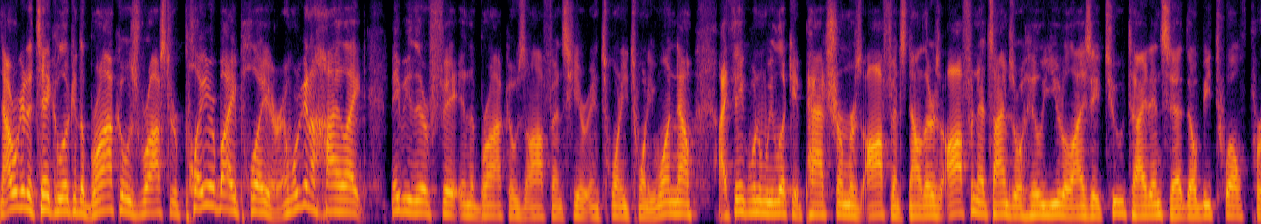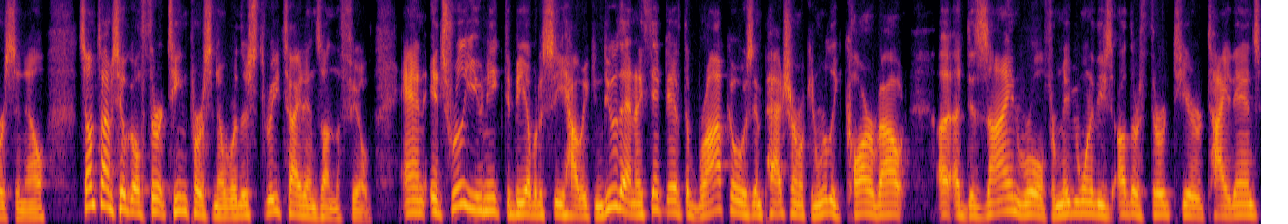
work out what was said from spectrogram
Now we're going to take a look at the Broncos roster player by player, and we're going to highlight maybe their fit in the Broncos offense here in 2021. Now, I think when we look at Pat Shurmur's offense, now there's often at times where he'll utilize a two tight end set. There'll be 12 personnel. Sometimes he'll go 13 personnel where there's three tight ends on the field. And it's really unique to be able to see how he can do that. And I think that if the Broncos and Pat Shurmur can really carve out a, a design role for maybe one of these other third tier tight ends.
